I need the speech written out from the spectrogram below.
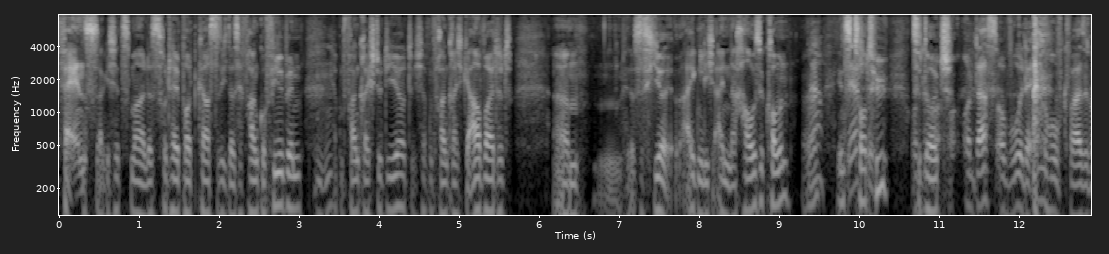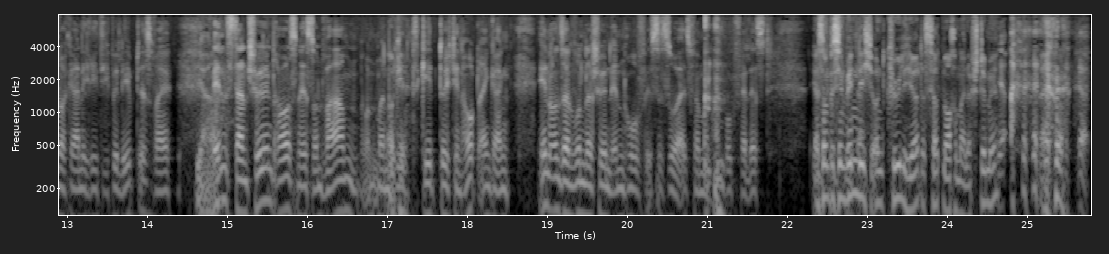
Fans, sage ich jetzt mal, des Hotel-Podcasts, dass ich das ja frankophil bin. Mhm. Ich habe in Frankreich studiert, ich habe in Frankreich gearbeitet. Ähm, das ist hier eigentlich ein Nachhausekommen äh, Ja, ins Tortue, zu Und, Deutsch. Und das, obwohl der Innenhof quasi noch gar nicht richtig belebt ist, weil Ja. wenn es dann schön draußen ist und warm und man Okay. geht, geht durch den Haupteingang in unseren wunderschönen Innenhof, ist es so, als wenn man Hamburg verlässt. Ja, so ein bisschen windig und kühl hier, das hört man auch in meiner Stimme. Ja.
